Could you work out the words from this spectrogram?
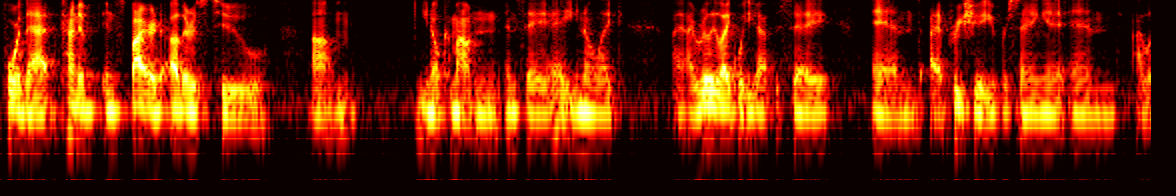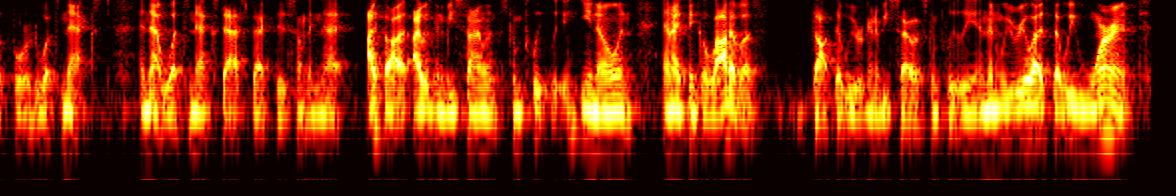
for that kind of inspired others to, um, you know, come out and, and say, hey, you know, like, I, I really like what you have to say and I appreciate you for saying it, and I look forward to what's next. And that what's next aspect is something that I thought I was going to be silenced completely, you know, and and I think a lot of us thought that we were going to be silenced completely, and then we realized that we weren't.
